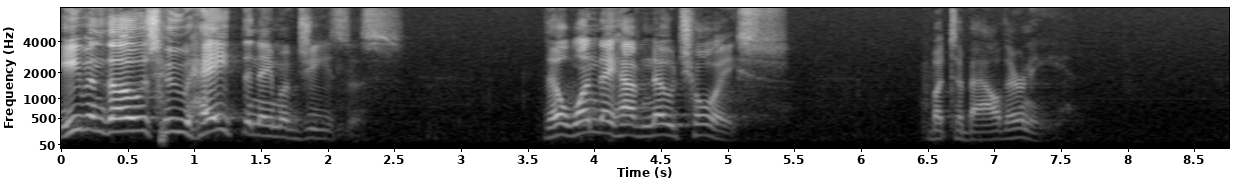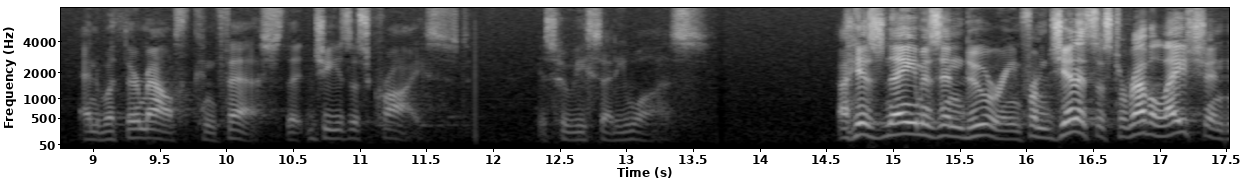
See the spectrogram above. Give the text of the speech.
Even those who hate the name of Jesus, they'll one day have no choice but to bow their knee and with their mouth confess that Jesus Christ is who he said he was. Uh, his name is enduring. From Genesis to Revelation,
